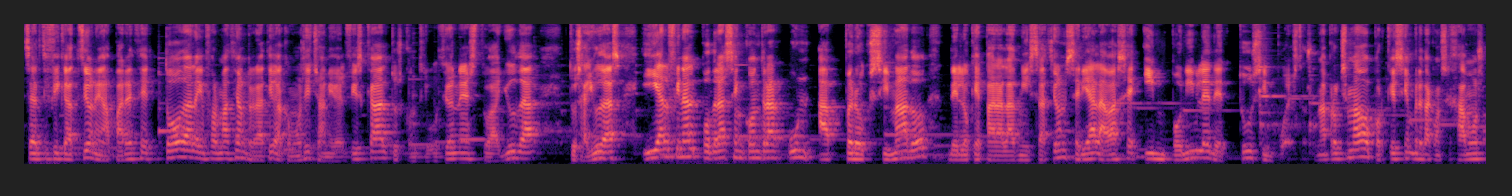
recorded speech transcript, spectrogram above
certificaciones aparece toda la información relativa, como os he dicho, a nivel fiscal, tus contribuciones, tu ayuda, tus ayudas y al final podrás encontrar un aproximado de lo que para la administración sería la base imponible de tus impuestos. Un aproximado porque siempre te aconsejamos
